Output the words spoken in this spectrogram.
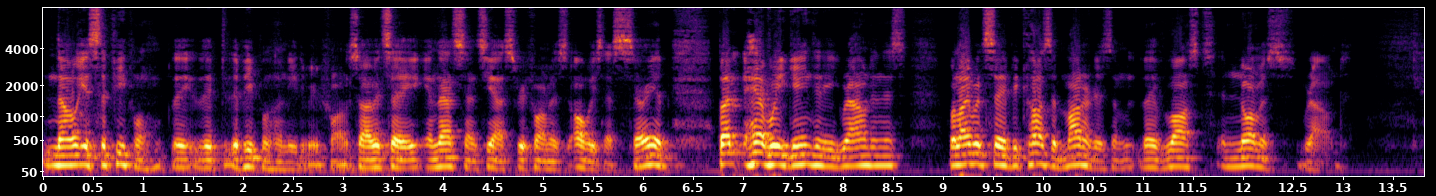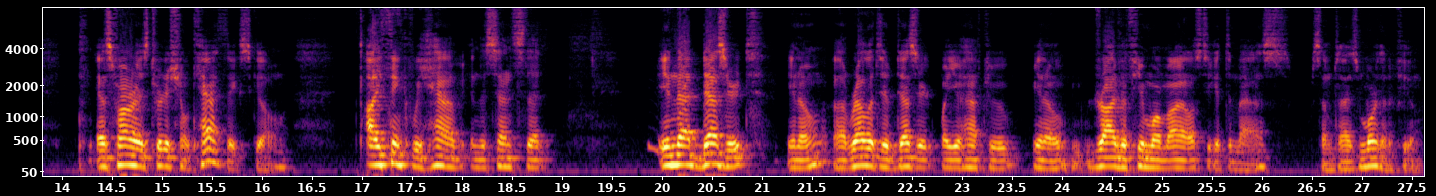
no, it's the people, the, the, the, people who need to be reformed. So I would say, in that sense, yes, reform is always necessary. But have we gained any ground in this? Well, I would say because of modernism, they've lost enormous ground. As far as traditional Catholics go, I think we have in the sense that in that desert, you know, a relative desert where you have to, you know, drive a few more miles to get to Mass, sometimes more than a few,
